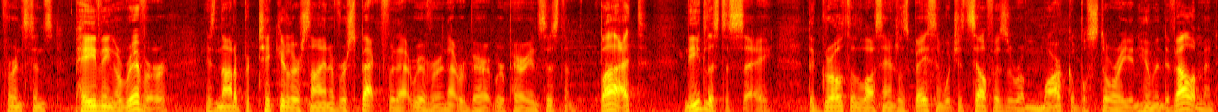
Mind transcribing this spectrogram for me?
For instance, paving a river is not a particular sign of respect for that river and that riparian system. But, needless to say, the growth of the Los Angeles Basin, which itself is a remarkable story in human development,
